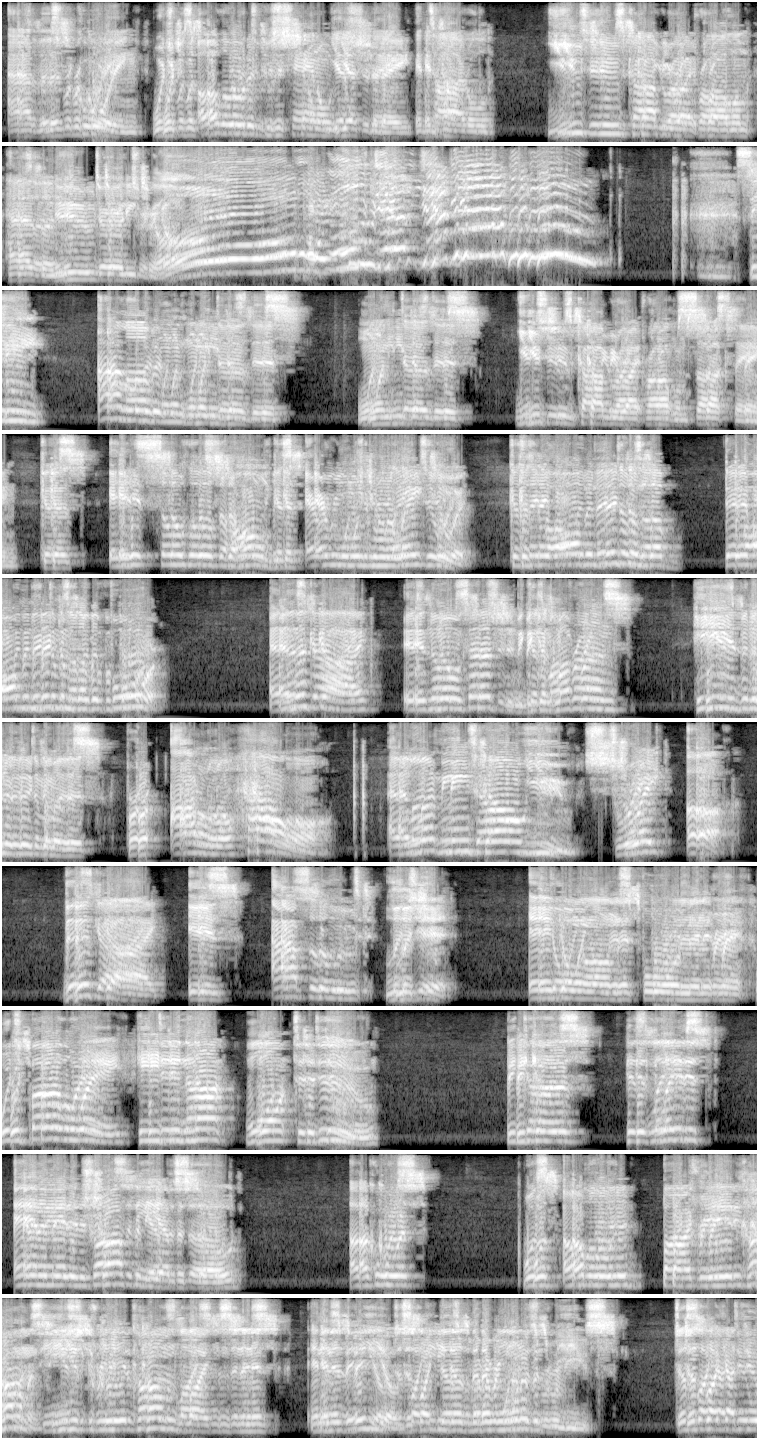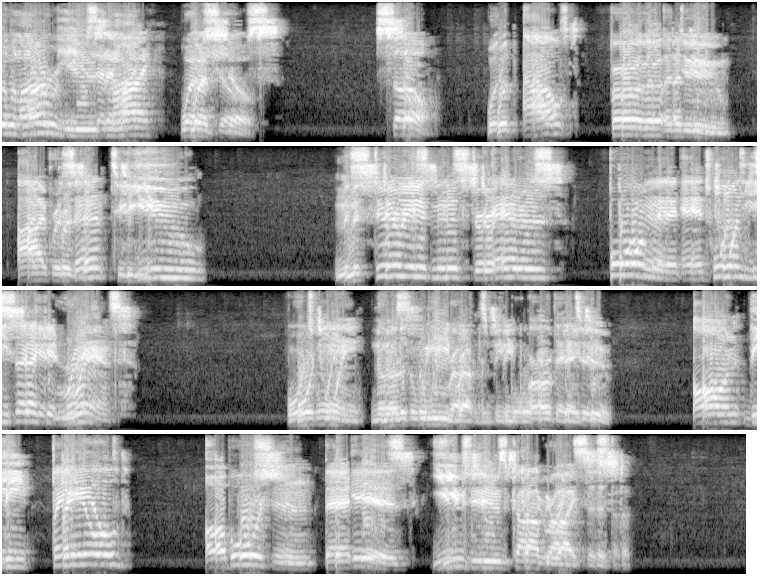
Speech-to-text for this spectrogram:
as of this recording, which was uploaded to his channel yesterday entitled YouTube's copyright problem has a new dirty trick. Oh boy! Oh yeah, yeah, yeah! See, I love it when, when he does this, when he does this YouTube's copyright problem sucks thing, because it hits so close to home because everyone can relate to it, because they've all been victims of, they've all been victims of it before. And this guy is no exception because my friends, he has been a victim of this for I don't know how long. And let me tell you straight up, this guy is absolute legit in going on this four minute rant, which by the way, he did not want to do because his latest animated atrocity episode of course, was uploaded by Creative Commons. He used the Creative Commons license in his in his video, just like he does with every one of his reviews. Just like I do with my reviews and my web shows. So, without further ado, I present to you Mysterious Mr. Enter's 4 minute and 20 second rant 420, notice the weed reference, people, Earth Day too, on the failed abortion that is YouTube's copyright system.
